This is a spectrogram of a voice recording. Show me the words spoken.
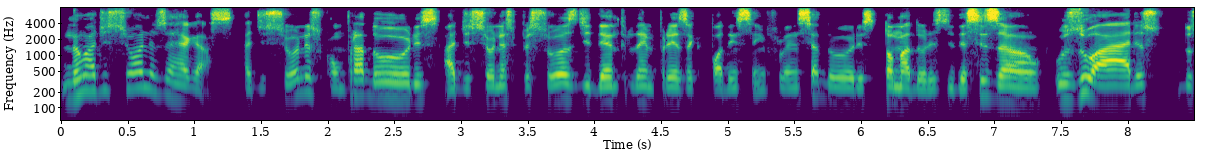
não adicione os RHs, adicione os compradores, adicione as pessoas de dentro da empresa que podem ser influenciadores, tomadores de decisão, usuários do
